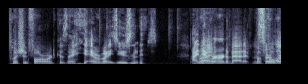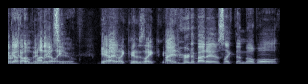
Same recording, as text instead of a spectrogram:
pushing forward because they everybody's using this I right. never heard about it before. certainly got COVID, the money really. too. Yeah, right. like it was like I had heard about it as like the mobile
